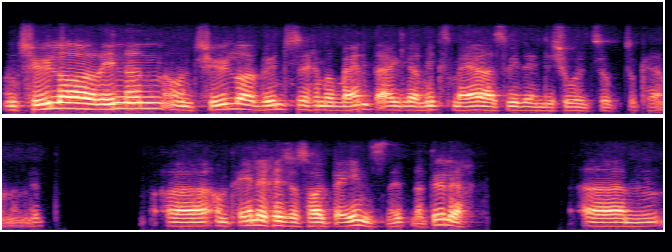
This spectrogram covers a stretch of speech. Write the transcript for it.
Und Schülerinnen und Schüler wünschen sich im Moment eigentlich nichts mehr, als wieder in die Schule zurückzukommen. Nicht? Äh, und ähnlich ist es halt bei uns. Nicht? Natürlich ähm,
